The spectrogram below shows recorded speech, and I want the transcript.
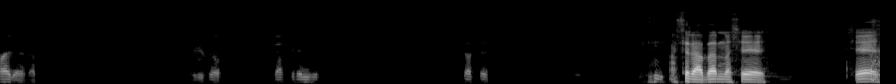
হয় যায় এই তো যাচ্ছে রে যাচ্ছে আছে রাধার না শেষ? শেষ?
